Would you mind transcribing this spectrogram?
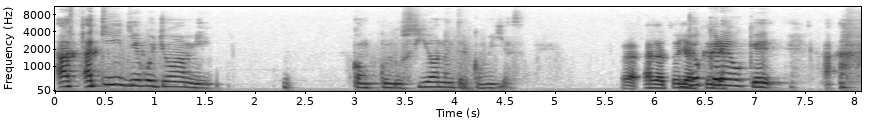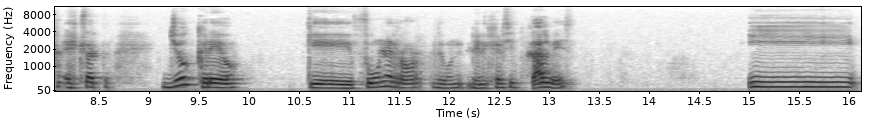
hasta aquí llego yo a mi conclusión entre comillas. A, la tuya. Yo tuya. creo que, exacto, yo creo que fue un error de un- del ejército, tal vez, y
